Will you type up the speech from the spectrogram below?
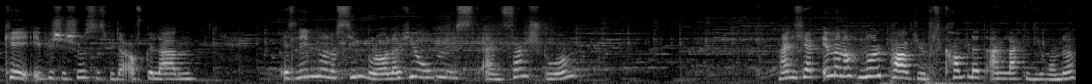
Okay, epische Schuss ist wieder aufgeladen. Es leben nur noch sieben Brawler. Hier oben ist ein Sandsturm. Nein, ich habe immer noch null Power Cubes. Komplett unlucky die Runde.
